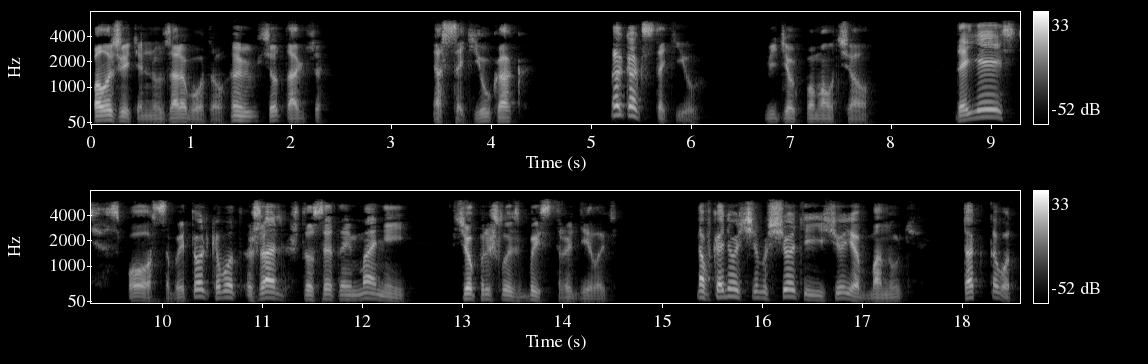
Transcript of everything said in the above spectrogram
положительную заработал. Все так же». «А статью как?» «А как статью?» — Витек помолчал. Да есть способы, только вот жаль, что с этой манией все пришлось быстро делать. А в конечном счете еще и обмануть. Так-то вот.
